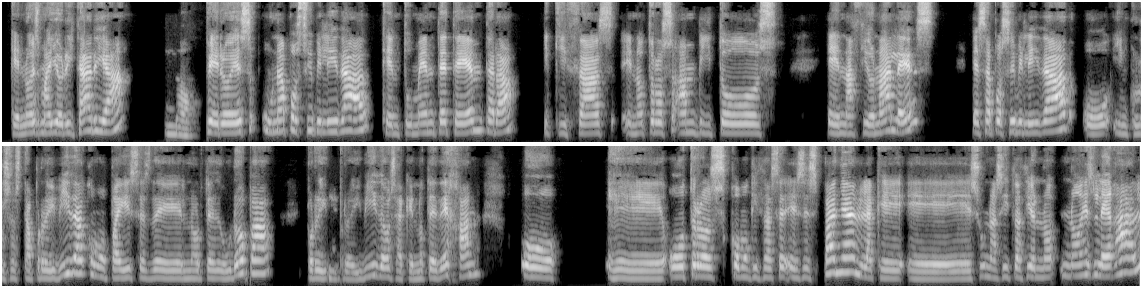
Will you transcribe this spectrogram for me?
que no es mayoritaria, no. Pero es una posibilidad que en tu mente te entra y quizás en otros ámbitos eh, nacionales esa posibilidad o incluso está prohibida como países del norte de Europa, prohibido, o sea, que no te dejan, o eh, otros como quizás es España, en la que eh, es una situación, no, no es legal,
